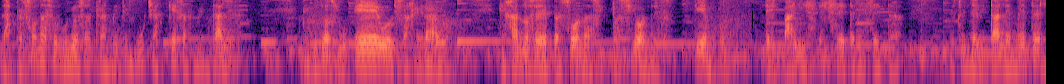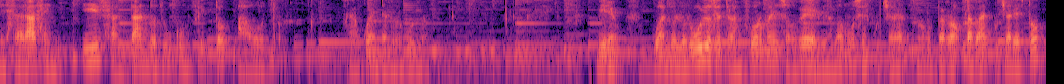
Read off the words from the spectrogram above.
Las personas orgullosas transmiten muchas quejas mentales debido a su ego exagerado, quejándose de personas, situaciones, tiempo, del país, etcétera, etcétera. Esto inevitablemente les hará ir saltando de un conflicto a otro. ¿Se dan cuenta el orgullo? Miren, cuando el orgullo se transforma en soberbia, vamos a escuchar, vamos, perdón, van a escuchar esto.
